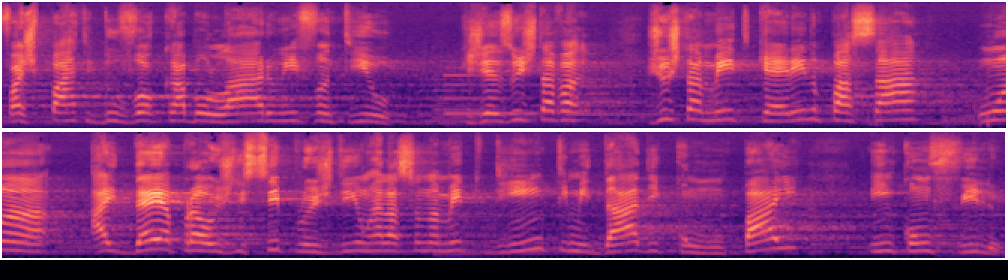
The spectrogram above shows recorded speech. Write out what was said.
faz parte do vocabulário infantil que Jesus estava justamente querendo passar uma, a ideia para os discípulos de um relacionamento de intimidade com um pai e com um filho.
